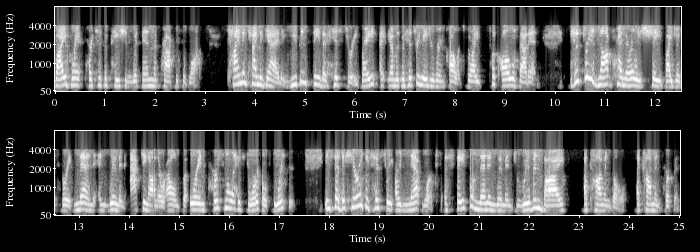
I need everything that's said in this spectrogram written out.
vibrant participation within the practice of law. Time and time again, you can see that history, right? I, I was a history major during college, so I took all of that in. History is not primarily shaped by just great men and women acting on their own, but or in personal historical forces. Instead, the heroes of history are networks of faithful men and women driven by a common goal, a common purpose.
